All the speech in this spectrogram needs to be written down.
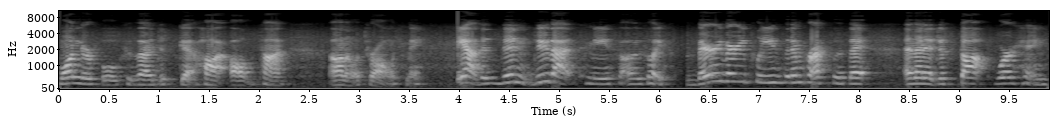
wonderful because I just get hot all the time. I don't know what's wrong with me yeah, this didn't do that to me, so I was like very, very pleased and impressed with it, and then it just stopped working.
